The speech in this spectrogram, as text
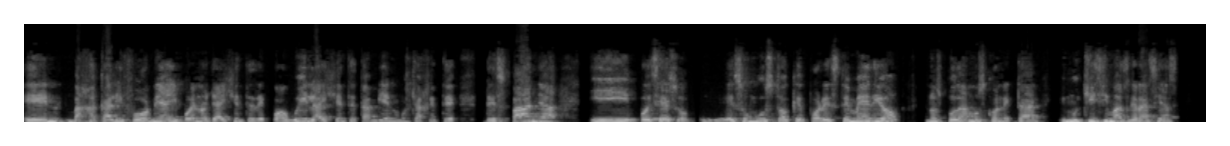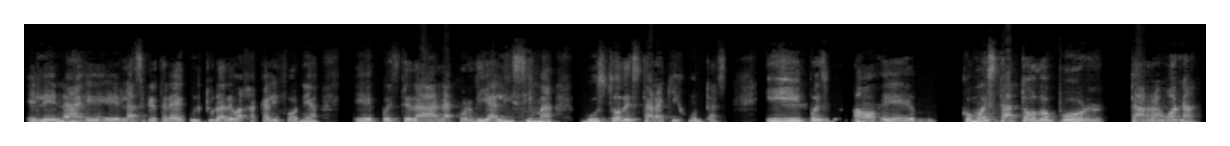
en Baja California, y bueno, ya hay gente de Coahuila, hay gente también, mucha gente de España, y pues eso, es un gusto que por este medio nos podamos conectar. Y muchísimas gracias. Elena, eh, la Secretaría de Cultura de Baja California, eh, pues te da la cordialísima gusto de estar aquí juntas. Y pues bueno, eh, ¿cómo está todo por Tarragona?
